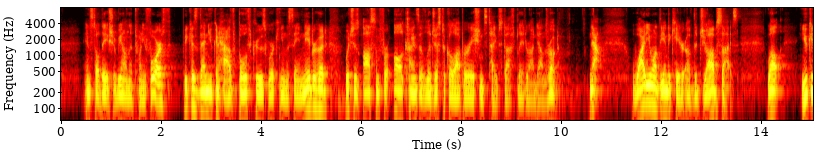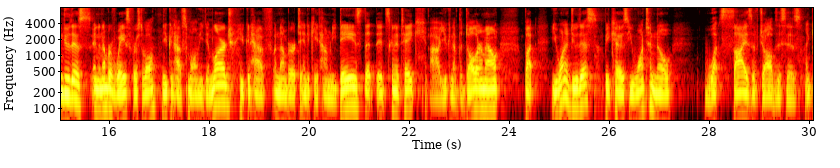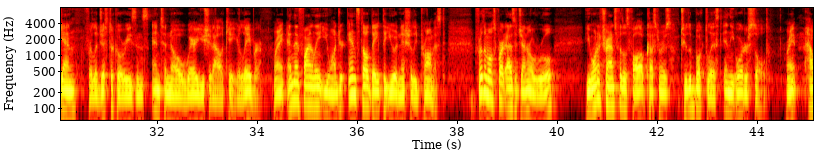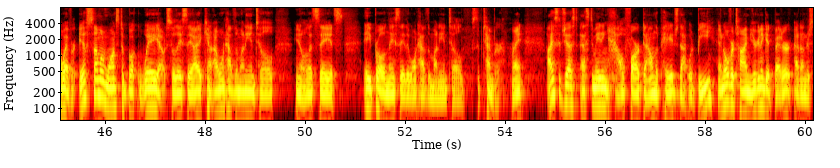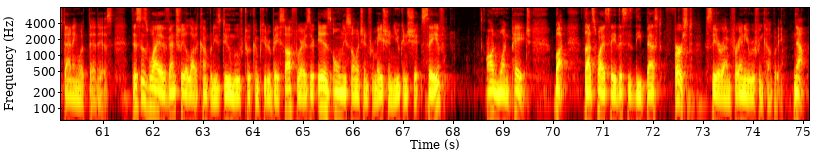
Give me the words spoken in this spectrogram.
Install date should be on the 24th because then you can have both crews working in the same neighborhood, which is awesome for all kinds of logistical operations type stuff later on down the road. Now, why do you want the indicator of the job size? Well, you can do this in a number of ways. First of all, you can have small, medium, large. You can have a number to indicate how many days that it's going to take. Uh, you can have the dollar amount. But you want to do this because you want to know what size of job this is. Again, for logistical reasons and to know where you should allocate your labor, right? And then finally, you want your install date that you initially promised. For the most part, as a general rule, you want to transfer those follow up customers to the booked list in the order sold, right? However, if someone wants to book way out, so they say I can't I won't have the money until, you know, let's say it's April and they say they won't have the money until September, right? I suggest estimating how far down the page that would be, and over time, you're going to get better at understanding what that is. This is why eventually a lot of companies do move to a computer based software, as there is only so much information you can sh- save on one page. But that's why I say this is the best first CRM for any roofing company. Now,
